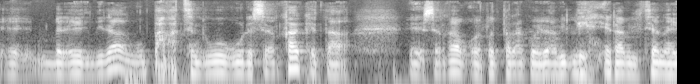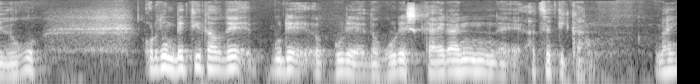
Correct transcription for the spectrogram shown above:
e, bereik dira, gu pagatzen dugu gure zergak eta e, zergak horretarako erabili, erabiltzen nahi dugu. Orduan beti daude gure, gure, edo gure eskaeran e, atzetikan, bai?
